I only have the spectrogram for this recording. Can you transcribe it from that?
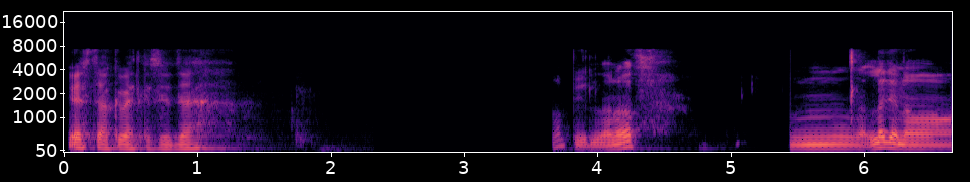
Ezt a következő, de... A pillanat. Mm, legyen a,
